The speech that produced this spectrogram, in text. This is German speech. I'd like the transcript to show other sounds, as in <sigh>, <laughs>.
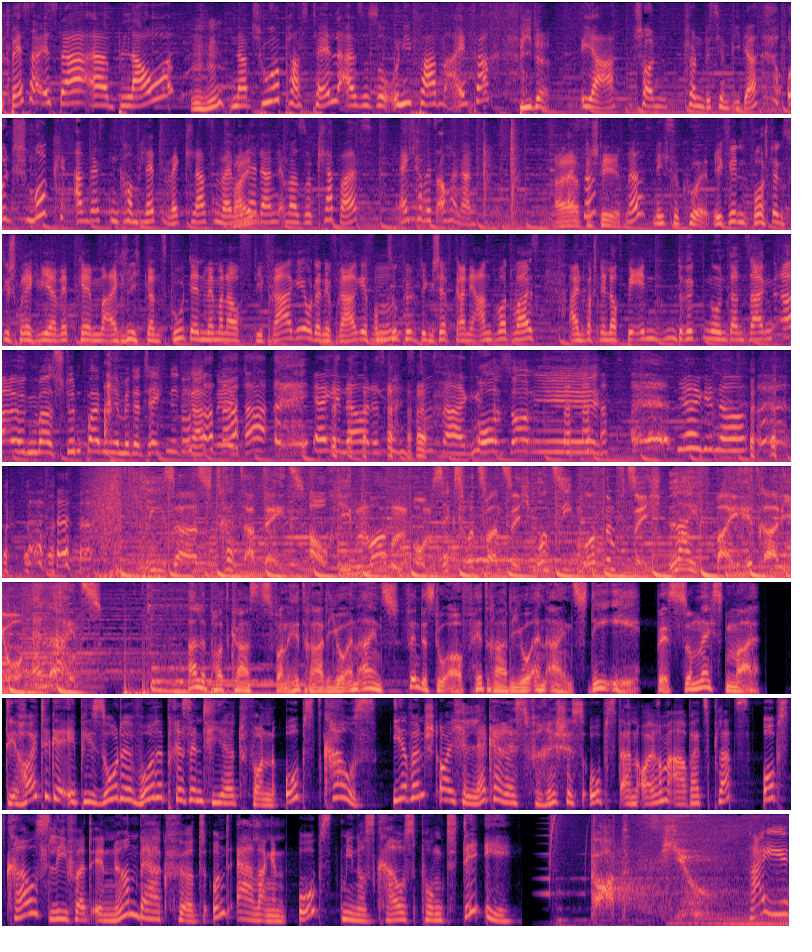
Besser ist da äh, Blau, Mhm. Natur, Pastell, also so Unifarben einfach. Bieder. Ja, schon, schon ein bisschen bieder. Und Schmuck am besten komplett weglassen, weil, wenn Weil? der dann immer so klappert. Ja, ich habe jetzt auch einen an. Ah, ja, verstehe. Ne? Nicht so cool. Ich finde ein Vorstellungsgespräch via Webcam eigentlich ganz gut, denn wenn man auf die Frage oder eine Frage Mhm. vom zukünftigen Chef keine Antwort weiß, einfach schnell auf Beenden drücken und dann sagen, ah, irgendwas stimmt bei mir mit der Technik gerade nicht. <laughs> Ja, genau, das kannst du sagen. <laughs> Oh, sorry. <laughs> Ja, genau. Lisas Trend Update. Auch jeden Morgen um 6.20 Uhr und 7.50 Uhr. Live bei Hitradio N1. Alle Podcasts von Hitradio N1 findest du auf hitradio n1.de. Bis zum nächsten Mal. Die heutige Episode wurde präsentiert von Obst Kraus. Ihr wünscht euch leckeres, frisches Obst an eurem Arbeitsplatz? Obst Kraus liefert in Nürnberg, Fürth und Erlangen. Obst-Kraus.de Pod You. Hi,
